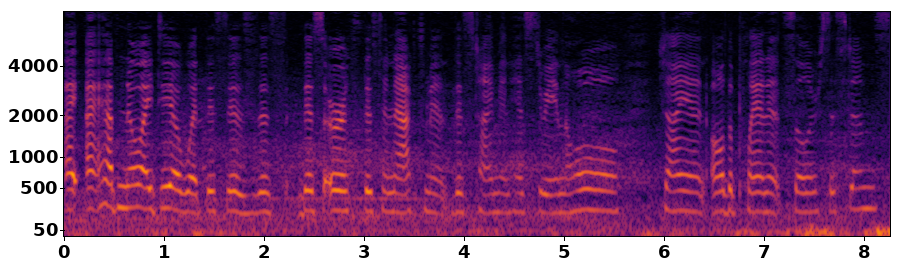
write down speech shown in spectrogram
I, I have no idea what this is this, this Earth, this enactment, this time in history, and the whole giant, all the planets, solar systems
